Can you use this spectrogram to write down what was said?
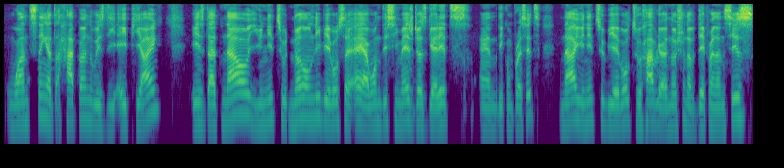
one thing that happened with the API is that now you need to not only be able to say, hey, I want this image, just get it and decompress it. Now you need to be able to have a notion of dependencies.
